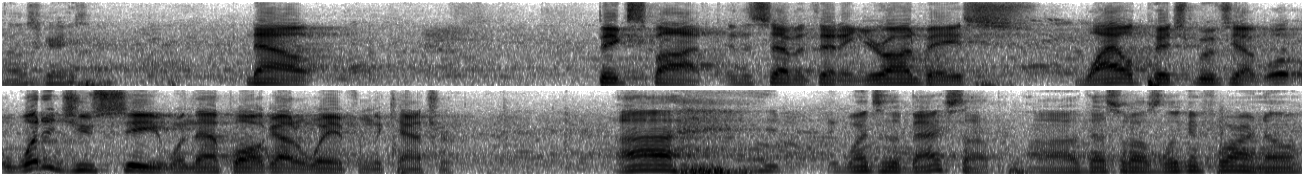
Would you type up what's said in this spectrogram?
that was great. Now, big spot in the seventh inning. You're on base. Wild pitch moves you up. What, what did you see when that ball got away from the catcher? Uh, it, went to the backstop. Uh, that's what I was looking for. I know,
